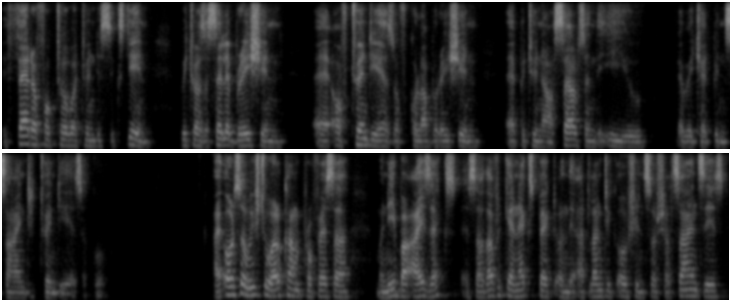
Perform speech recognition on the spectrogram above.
the 3rd of October 2016 which was a celebration uh, of 20 years of collaboration uh, between ourselves and the EU, uh, which had been signed 20 years ago. I also wish to welcome Professor Moenieba Isaacs, a South African expert on the Atlantic Ocean social sciences,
